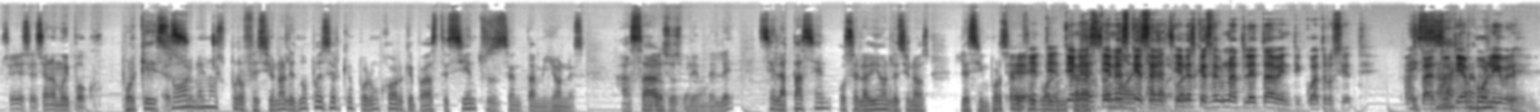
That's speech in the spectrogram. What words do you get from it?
Sí, se lesiona muy poco. Porque son hecho. unos profesionales. No puede ser que por un jugador que pagaste 160 millones, Hazard, es. Dembélé, se la pasen o se la vivan lesionados. ¿Les importa Sí. el fútbol? un tienes, No, que es ser, tienes que ser un atleta 24-7. Hasta en su tiempo libre.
